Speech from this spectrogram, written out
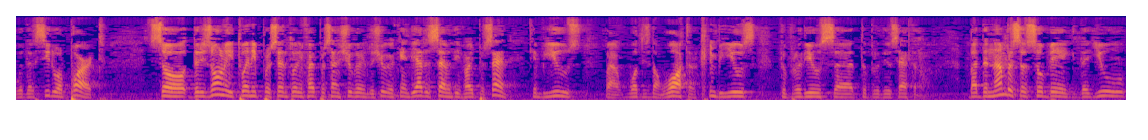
with the residual part. So there is only 20%, 25% sugar in the sugar cane. The other 75% can be used, well, what is done, water, can be used to produce, uh, to produce ethanol. But the numbers are so big that you,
